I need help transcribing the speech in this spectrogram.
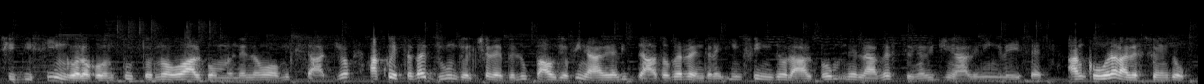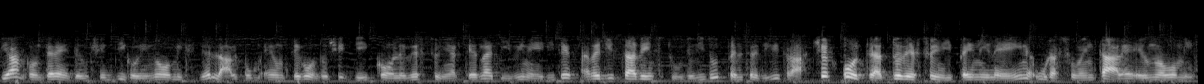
CD singolo con tutto il nuovo album nel nuovo mixaggio, a questo è aggiunto il celebre loop audio finale realizzato per rendere infinito l'album nella versione originale in inglese. Ancora la versione doppia contenente un CD con il nuovo mix dell'album e un secondo CD con le versioni alternative inedite registrate in studio di tutte le 13 tracce, oltre a due versioni di Penny Lane, una strumentale e un nuovo mix,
